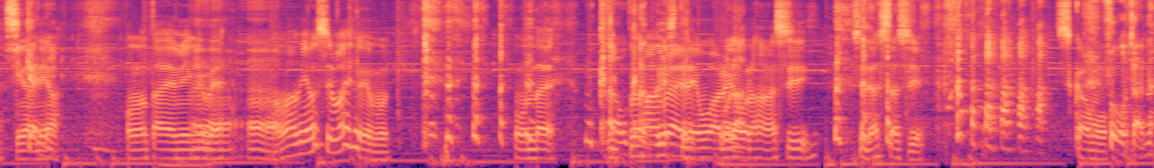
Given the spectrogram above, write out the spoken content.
いきなりやこのタイミングで。奄美大島 FM こんな1分半ぐらいで。終わるような話しだしたし。しかも。そうだな。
